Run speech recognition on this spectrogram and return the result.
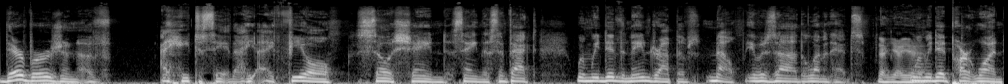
Their version of, I hate to say it, I, I feel so ashamed saying this. In fact, when we did the name drop of no, it was uh, the Lemonheads. Yeah, yeah, yeah. When we did part one,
